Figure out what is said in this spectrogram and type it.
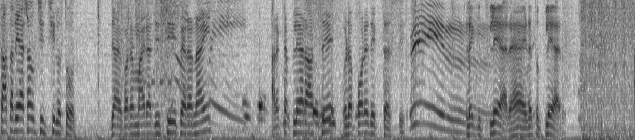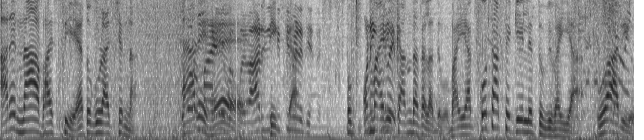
তাড়াতাড়ি আসা উচিত ছিল তোর। যাই ঘরে মাইরা দিছি প্যারা নাই। আরেকটা প্লেয়ার আছে ওটা পরে দেখতে আসছি। এটা কি প্লেয়ার হ্যাঁ এটা তো প্লেয়ার আরে না ভাইস্তি এত গুড় আছেন না। আরে হ্যাঁ ও মাইরি কান্দা ফেলা দেবো। ভাইয়া কোথা থেকে এলে তুমি ভাইয়া? ও আর ইউ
